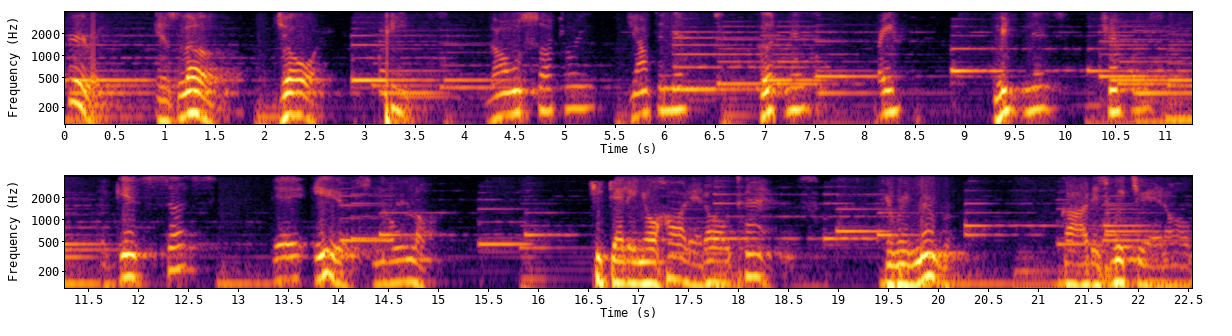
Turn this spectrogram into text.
Spirit is love, joy, peace, long-suffering, gentleness, goodness, faith, meekness, temperance. Against such there is no law. Keep that in your heart at all times. And remember, God is with you at all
